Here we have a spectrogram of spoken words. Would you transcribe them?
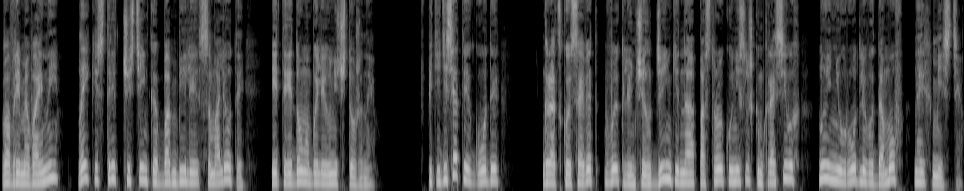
Во время войны Лейки-стрит частенько бомбили самолеты, и три дома были уничтожены. В 50-е годы городской совет выключил деньги на постройку не слишком красивых, но и неуродливых домов на их месте.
